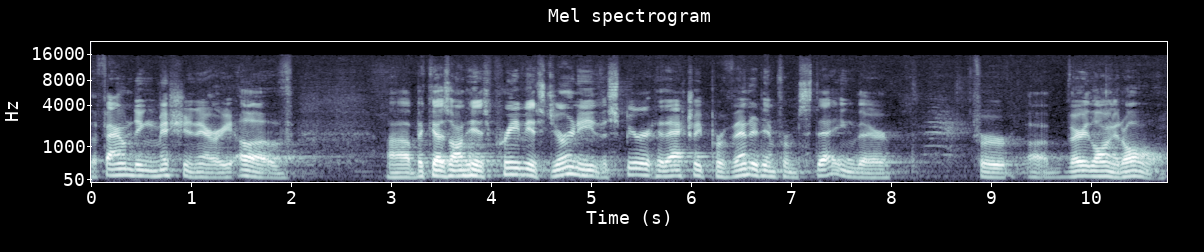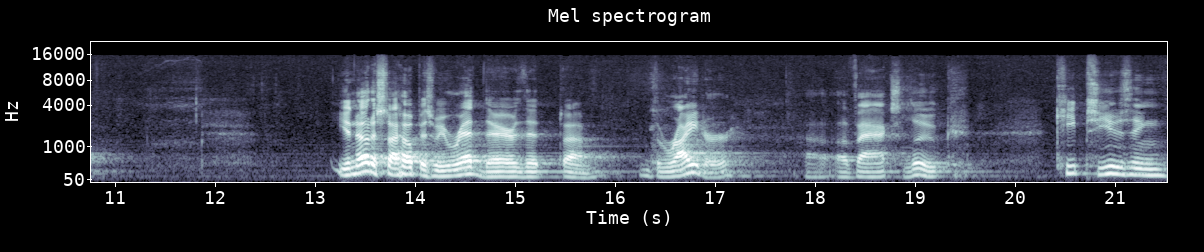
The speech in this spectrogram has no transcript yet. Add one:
the founding missionary of. Uh, because on his previous journey, the Spirit had actually prevented him from staying there for uh, very long at all. You noticed, I hope, as we read there, that um, the writer of Acts, Luke, keeps using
